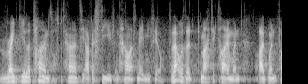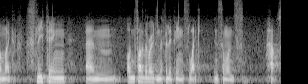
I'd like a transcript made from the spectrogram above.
regular times of hospitality I've received and how that's made me feel. So that was a dramatic time when I went from like sleeping um, on the side of the road in the Philippines, like in someone's house.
